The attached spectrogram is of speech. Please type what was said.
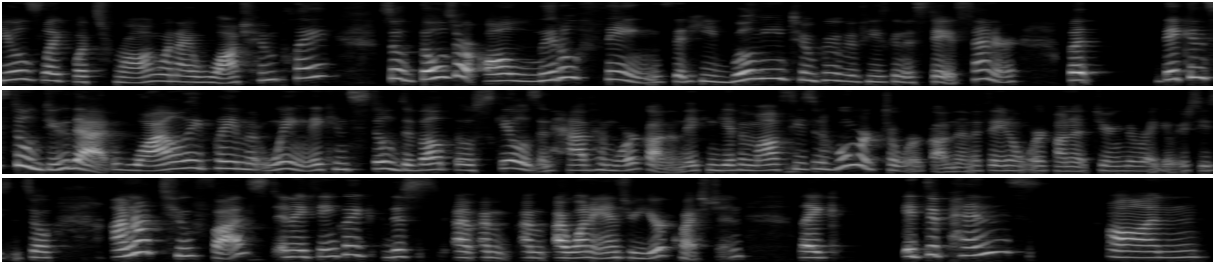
feels like what's wrong when i watch him play. So those are all little things that he will need to improve if he's going to stay at center but they can still do that while they play him at wing. They can still develop those skills and have him work on them. They can give him off-season homework to work on them if they don't work on it during the regular season. So i'm not too fussed and i think like this I, I'm, I'm i want to answer your question. Like it depends on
